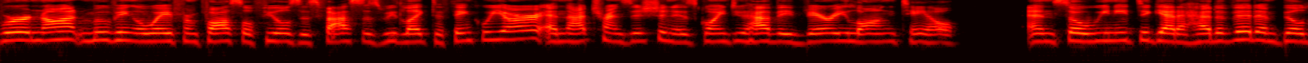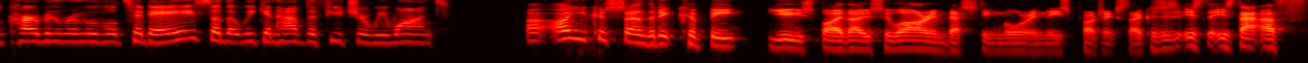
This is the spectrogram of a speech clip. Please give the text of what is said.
we're not moving away from fossil fuels as fast as we'd like to think we are. And that transition is going to have a very long tail. And so we need to get ahead of it and build carbon removal today so that we can have the future we want. Are you concerned that it could be used by those who are investing more in these projects, though? Because is, is, is that a, f-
